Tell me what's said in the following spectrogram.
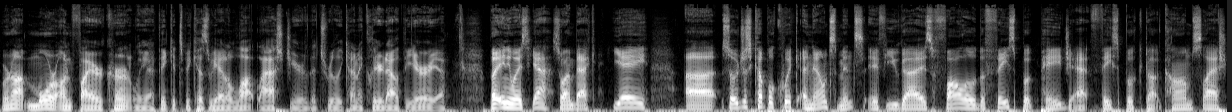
we're not more on fire currently. I think it's because we had a lot last year that's really kind of cleared out the area. But, anyways, yeah, so I'm back. Yay! Uh, so just a couple quick announcements. If you guys follow the Facebook page at facebook.com slash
